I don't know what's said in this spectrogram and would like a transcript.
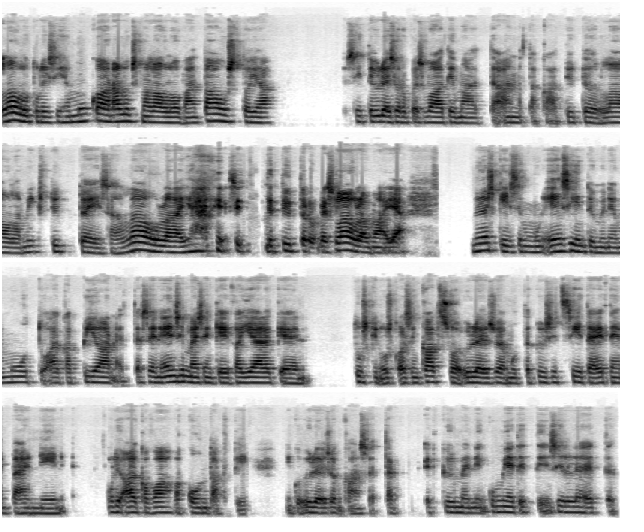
laulu tuli siihen mukaan. Aluksi mä lauloin vain taustoja. Sitten yleisö rupesi vaatimaan, että annattakaa tytön laulaa. Miksi tyttö ei saa laulaa? Ja, ja sitten tyttö rupesi laulamaan. Ja myöskin se mun esiintyminen muuttui aika pian, että sen ensimmäisen keikan jälkeen tuskin uskallisin katsoa yleisöä, mutta kyllä sit siitä eteenpäin niin oli aika vahva kontakti niin kuin yleisön kanssa, että, että kyllä me niin kuin mietittiin silleen, että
